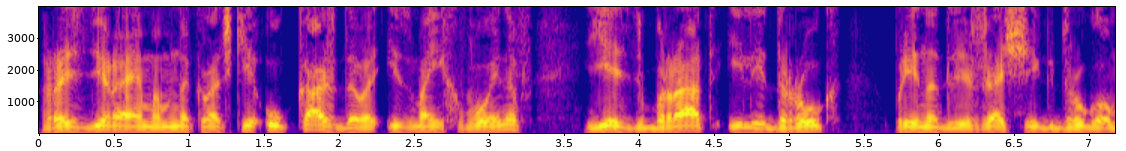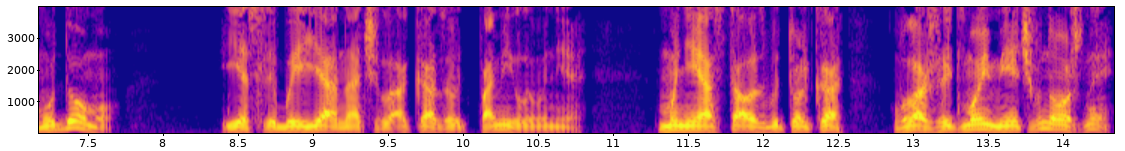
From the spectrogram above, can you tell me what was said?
раздираемом на клочки, у каждого из моих воинов есть брат или друг, принадлежащий к другому дому. Если бы я начал оказывать помилование, мне осталось бы только вложить мой меч в ножны».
